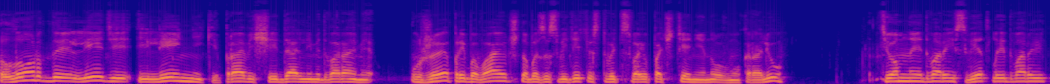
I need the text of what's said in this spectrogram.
Лорды, леди и ленники, правящие дальними дворами, уже прибывают, чтобы засвидетельствовать свое почтение новому королю. Темные дворы, светлые дворы,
